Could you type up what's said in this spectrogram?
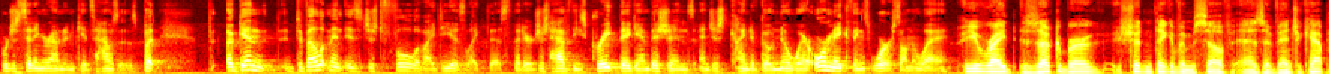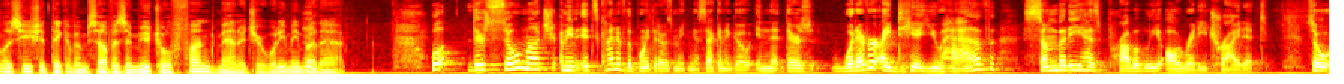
were just sitting around in kids' houses. But again, development is just full of ideas like this that are just have these great big ambitions and just kind of go nowhere or make things worse on the way. You're right. Zuckerberg shouldn't think of himself as a venture capitalist. He should think of himself as a mutual fund manager. What do you mean mm. by that? Well, there's so much. I mean, it's kind of the point that I was making a second ago in that there's whatever idea you have, somebody has probably already tried it. So,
